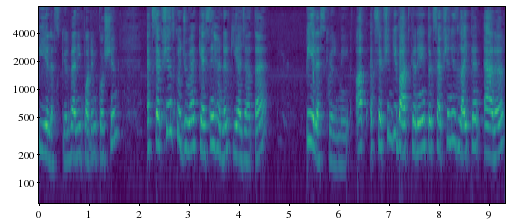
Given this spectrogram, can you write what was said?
PLSQL very important question exceptions को जो है कैसे हैंडल किया जाता है? PLSQL में। आप एक्सेप्शन की बात करें तो exception is like an error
